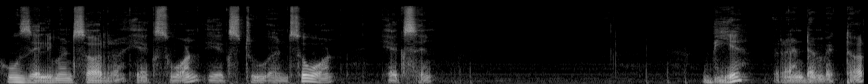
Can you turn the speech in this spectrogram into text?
whose elements are x1, x2 and so on xn. Be a random vector.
